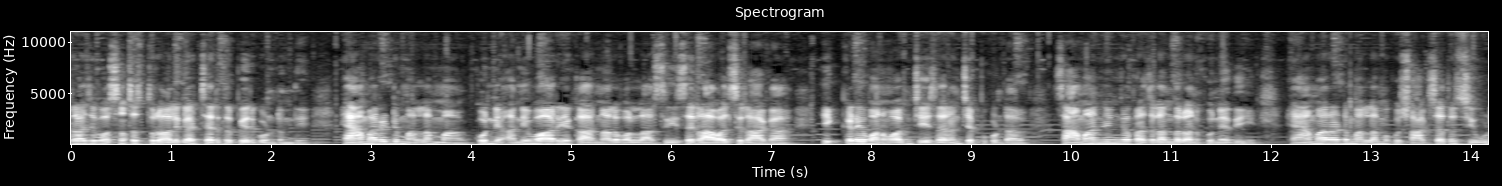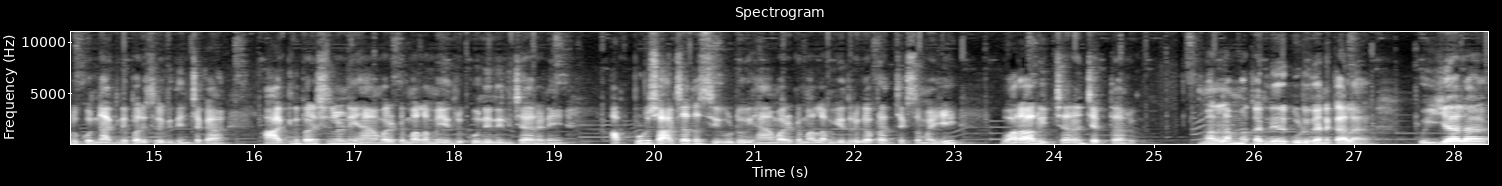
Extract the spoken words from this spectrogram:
రాజు వసంతస్తురాలిగా చరిత్ర పేర్కొంటుంది. హేమారెడ్డి మల్లమ్మ కొన్ని అనివార్య కారణాల వల్ల శ్రీశైలం రావాల్సి రాగా ఇక్కడే వనవాసం చేశారని చెప్పుకుంటారు. సామాన్యంగా ప్రజలందరూ అనుకునేది హేమారెడ్డి మల్లమ్మకు సాక్షాత్తు శివుడు కొన్ని అగ్ని పరీక్షలు విధించగా ఆ అగ్ని పరీక్షలను హేమారెడ్డి మల్లమ్మ ఎదుర్కొని నిలిచారని అప్పుడు సాక్షాత్ శివుడు హేమరెడ్డి మల్లమ్మ ఎదురుగా ప్రత్యక్షమయ్యి వరాలు ఇచ్చారని చెప్తారు. మల్లమ్మ కన్నీరు గుడి వెనకాల ఉయ్యాల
